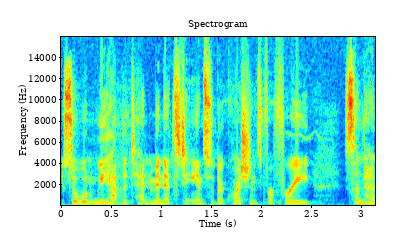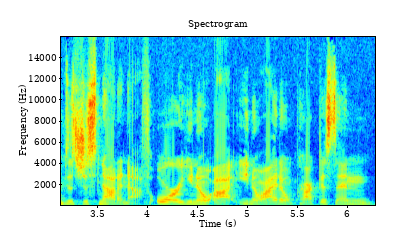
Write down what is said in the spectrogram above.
so when we have the 10 minutes to answer their questions for free, sometimes it's just not enough. Or, you know, I, you know, I don't practice in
